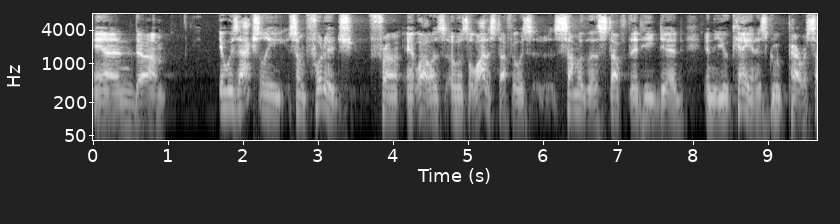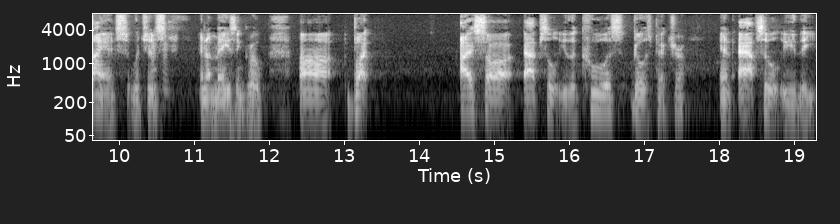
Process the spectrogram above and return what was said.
and um, it was actually some footage from well, it was, it was, a lot of stuff. It was some of the stuff that he did in the UK in his group Parascience, which is mm-hmm. an amazing group. Uh, but I saw absolutely the coolest ghost picture and absolutely the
